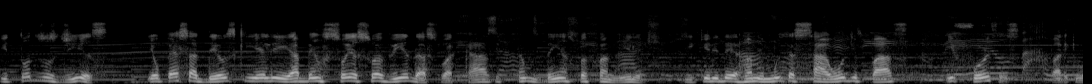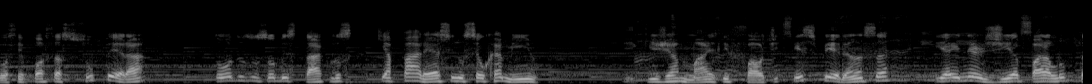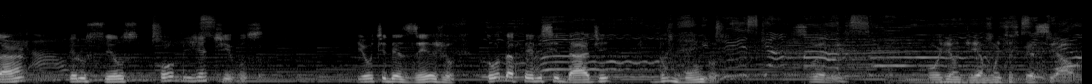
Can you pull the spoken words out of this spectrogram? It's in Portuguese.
E todos os dias eu peço a Deus que Ele abençoe a sua vida, a sua casa e também a sua família, e que Ele derrame muita saúde, paz e forças para que você possa superar todos os obstáculos que aparecem no seu caminho e que jamais lhe falte esperança e a energia para lutar pelos seus objetivos. Eu te desejo toda a felicidade do mundo. Sueli, hoje é um dia muito especial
